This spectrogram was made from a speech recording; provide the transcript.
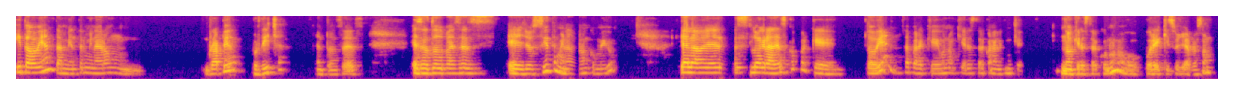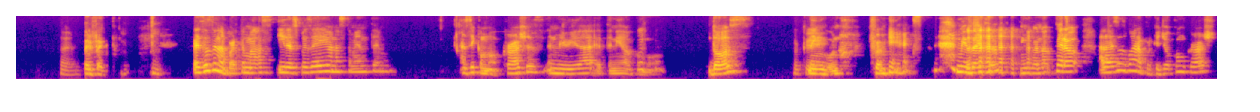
y todo bien, también terminaron rápido, por dicha. Entonces, esas dos veces ellos sí terminaron conmigo. Y a la vez lo agradezco porque todo bien. O sea, ¿para qué uno quiere estar con alguien que no quiere estar con uno o por X o Y razón? Perfecto. Esa es en la parte más. Y después de ahí, honestamente, así como crushes en mi vida, he tenido como dos, ninguno fue mi ex, mis exes, ninguno, pero a la vez es bueno porque yo con crush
